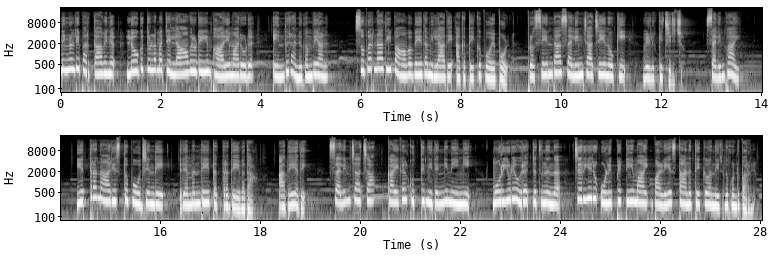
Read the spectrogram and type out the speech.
നിങ്ങളുടെ ഭർത്താവിന് ലോകത്തുള്ള മറ്റെല്ലാവരുടെയും ഭാര്യമാരോട് എന്തൊരനുകമ്പയാണ് സുവർണാദീപ് ഭാവഭേദമില്ലാതെ അകത്തേക്ക് പോയപ്പോൾ പ്രൊസേന്ത സലീം ചാച്ചയെ നോക്കി വെളുക്കിച്ചിരിച്ചു സലിം ഭായ് എത്ര നാര്യസ്തു പൂജ്യന്തേ രമന്തേ തത്ര ദേവത. അതെ അതെ. സലിം ചാച്ച കൈകൾ കുത്തി നിരങ്ങി നീങ്ങി മുറിയുടെ ഒരറ്റത്തു നിന്ന് ചെറിയൊരു ഉളിപ്പെട്ടിയുമായി പഴയ സ്ഥാനത്തേക്ക് വന്നിരുന്നു കൊണ്ട് പറഞ്ഞു.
